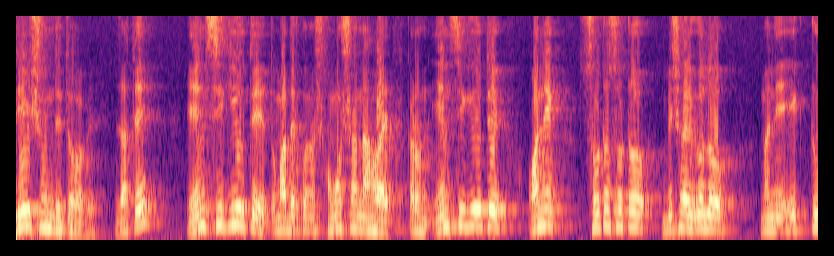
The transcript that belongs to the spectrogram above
রিভিশন দিতে হবে, যাতে এমসিকিউতে তোমাদের কোনো সমস্যা না হয়, কারণ এমসিকিউতে অনেক ছোট ছোট বিষয়গুলো মানে একটু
